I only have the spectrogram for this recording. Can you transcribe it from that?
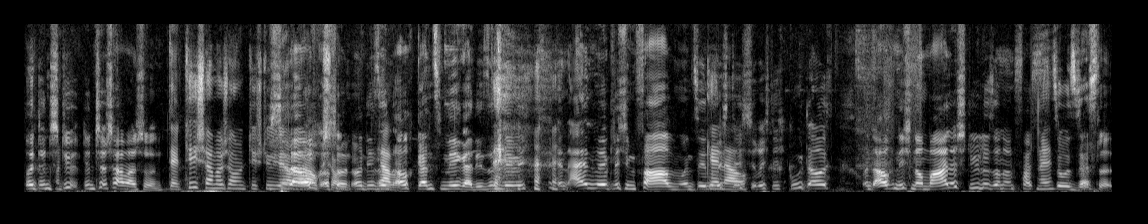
Und den, Stü den Tisch haben wir schon. Den Tisch haben wir schon und die Stühle, Stühle haben wir auch, schon. Und die sind ja, auch ganz mega. Die sind nämlich in allen möglichen Farben und sehen genau. richtig, richtig gut aus. Und auch nicht normale Stühle, sondern fast nee. so Sessel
